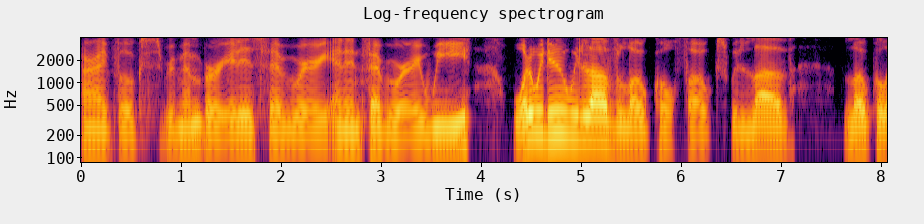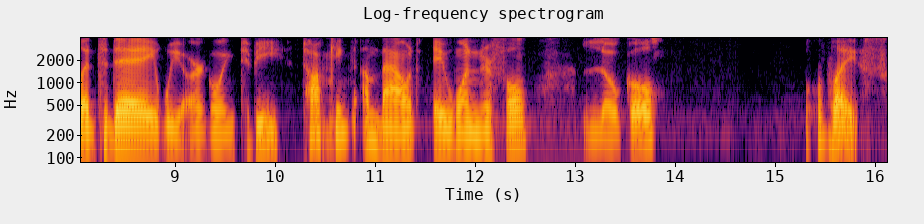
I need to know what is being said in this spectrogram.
All right, folks, remember it is February, and in February, we what do we do? We love local, folks. We love local, and today we are going to be talking about a wonderful local local place.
